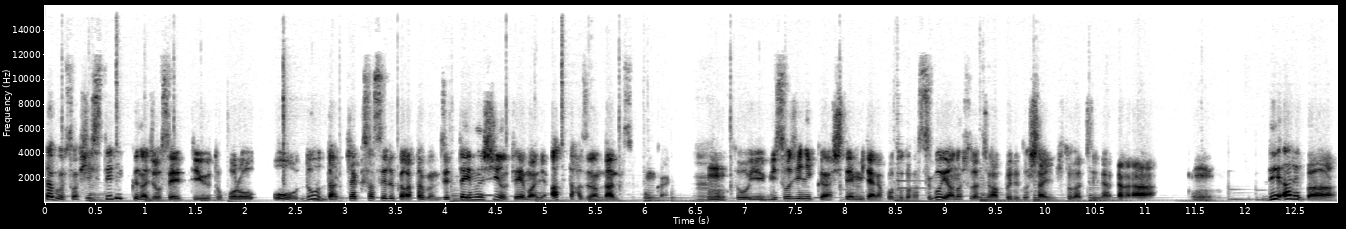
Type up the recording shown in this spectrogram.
多分そのヒステリックな女性っていうところをどう脱却させるかが多分絶対 MC のテーマにあったはずなんですよ、今回。うんうんそういうミソジニックな視点みたいなこととか、すごいあの人たちをアップデートしたい人たちだだから、うん。であれば、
